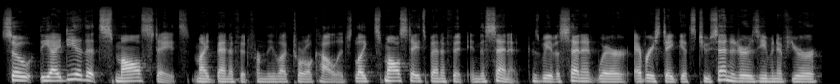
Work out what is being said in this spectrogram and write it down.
So, the idea that small states might benefit from the Electoral College, like small states benefit in the Senate, because we have a Senate where every state gets two senators, even if you're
